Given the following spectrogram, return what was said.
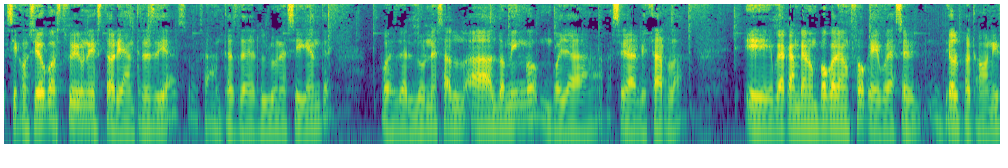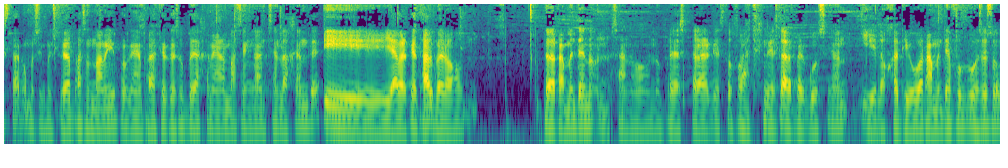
si consigo construir una historia en tres días, o sea, antes del lunes siguiente, pues del lunes al, al domingo voy a serializarla y voy a cambiar un poco el enfoque y voy a ser yo el protagonista, como si me estuviera pasando a mí, porque me pareció que eso podía generar más enganche en la gente y, a ver qué tal, pero, pero realmente no, o sea, no, no podía esperar que esto fuera a tener esta repercusión y el objetivo realmente fue pues eso,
